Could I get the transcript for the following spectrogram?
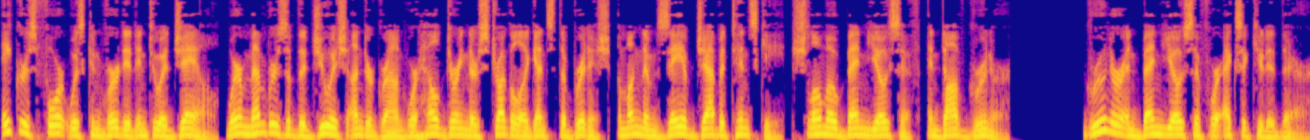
Acres Fort was converted into a jail, where members of the Jewish underground were held during their struggle against the British, among them Ze'ev Jabotinsky, Shlomo ben Yosef, and Dov Gruner. Gruner and ben Yosef were executed there.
